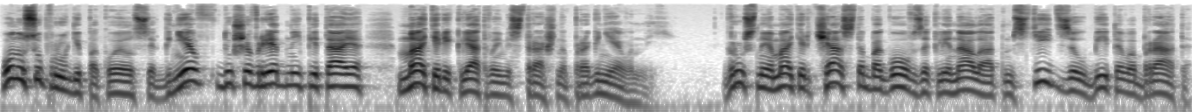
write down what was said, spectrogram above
Он у супруги покоился, гнев душевредный питая, матери клятвами страшно прогневанный. Грустная матерь часто богов заклинала отмстить за убитого брата.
